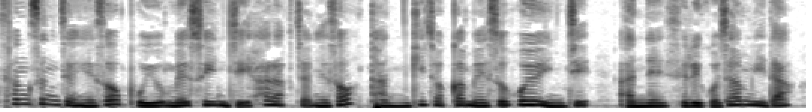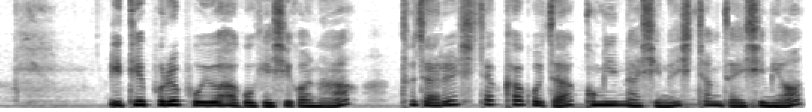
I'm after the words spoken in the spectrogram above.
상승장에서 보유 매수인지 하락장에서 단기 저가 매수 호유인지 안내 드리고자 합니다. ETF를 보유하고 계시거나 투자를 시작하고자 고민하시는 시청자이시면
